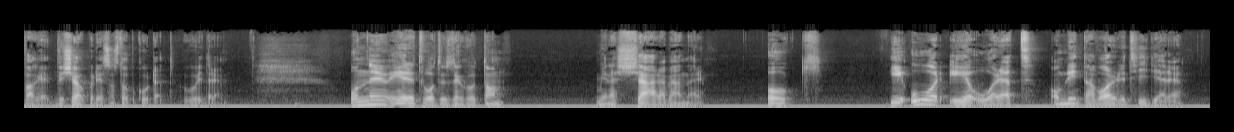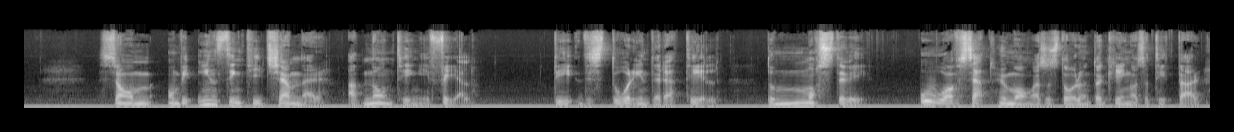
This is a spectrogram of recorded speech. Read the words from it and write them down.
fuck it, vi kör på det som står på kortet och går vidare. Och nu är det 2017, mina kära vänner. Och i år är året, om det inte har varit det tidigare, som om vi instinktivt känner att någonting är fel. Det, det, står inte rätt till. Då måste vi, oavsett hur många som står runt omkring oss och tittar,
